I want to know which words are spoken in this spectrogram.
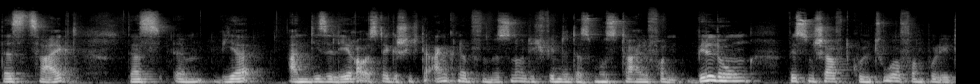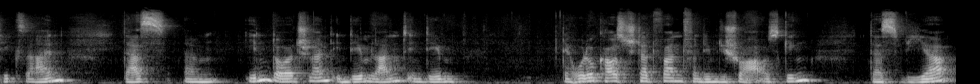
das zeigt, dass ähm, wir an diese Lehre aus der Geschichte anknüpfen müssen. Und ich finde, das muss Teil von Bildung, Wissenschaft, Kultur, von Politik sein, dass ähm, in Deutschland, in dem Land, in dem der Holocaust stattfand, von dem die Shoah ausging, dass wir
